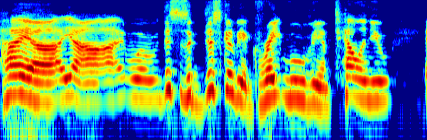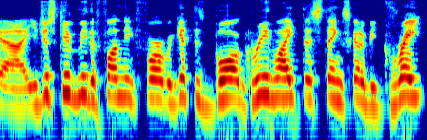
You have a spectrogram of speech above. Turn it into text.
Hi, uh, yeah, I, well, this is a this is gonna be a great movie. I'm telling you. Uh, you just give me the funding for it. We get this ball, green light. This thing's gonna be great.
